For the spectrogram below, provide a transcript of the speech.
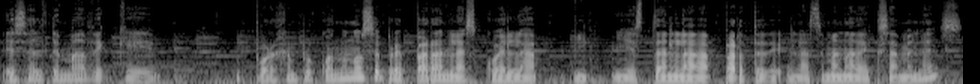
es el tema de que, por ejemplo, cuando uno se prepara en la escuela y, está en la parte de en la semana de exámenes,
